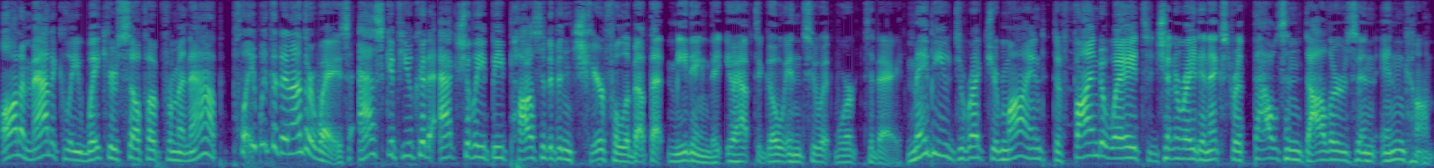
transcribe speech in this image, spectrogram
automatically wake yourself up from a nap, play with it in other ways. Ask if you could actually be positive and cheerful about that meeting that you have to go into at work today. Maybe you direct your mind to find a way to generate an extra thousand dollars in income.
